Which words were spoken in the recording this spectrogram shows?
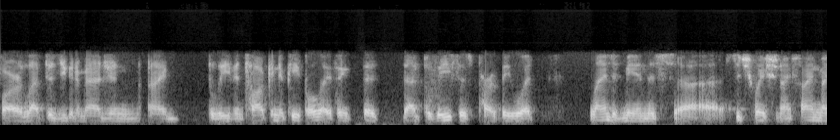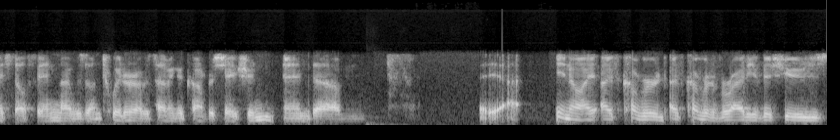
far left as you can imagine. I believe in talking to people. I think that that belief is partly what landed me in this uh, situation I find myself in. I was on Twitter. I was having a conversation, and um, yeah, you know, I, have covered I've covered a variety of issues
